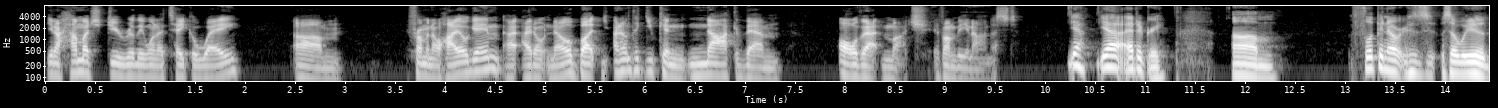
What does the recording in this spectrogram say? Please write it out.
you know, how much do you really want to take away um, from an Ohio game? I, I don't know, but I don't think you can knock them all that much, if I'm being honest. Yeah, yeah, I'd agree. Um, flipping over because so we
